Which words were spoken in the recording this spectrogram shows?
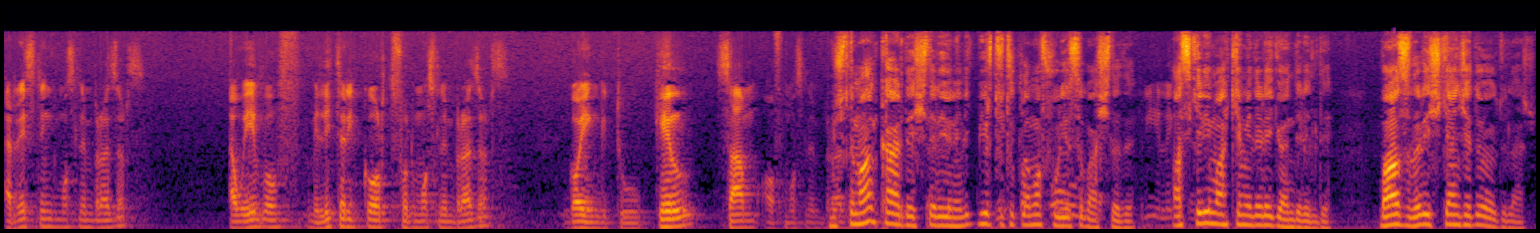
arresting Muslim brothers, a wave of military court for Muslim brothers, going to kill Müslüman kardeşlere yönelik bir tutuklama furyası başladı. Askeri mahkemelere gönderildi. Bazıları işkencede öldüler.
